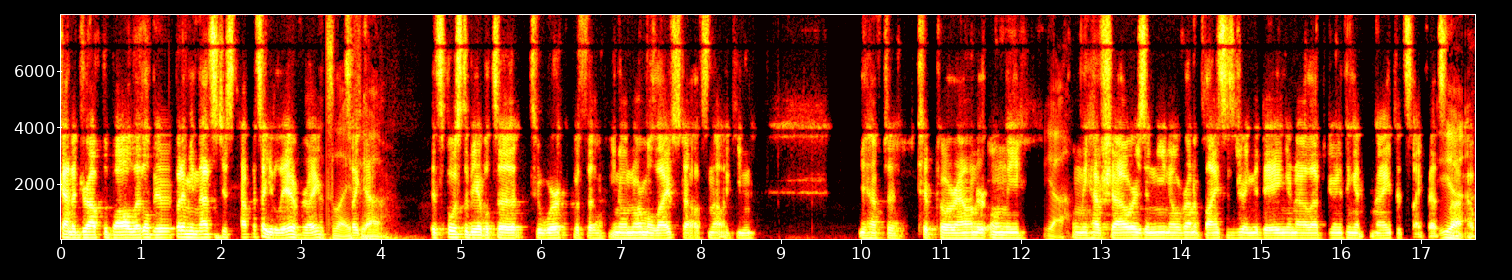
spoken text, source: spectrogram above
kind of dropped the ball a little bit, but I mean that's just that's how you live, right? That's life. It's like yeah. it's supposed to be able to to work with a you know normal lifestyle. It's not like you you have to tiptoe around or only Yeah. only have showers and you know run appliances during the day and you're not allowed to do anything at night. It's like that's Yeah. not how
